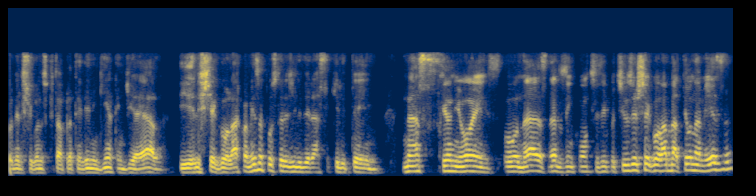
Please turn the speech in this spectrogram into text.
Quando ele chegou no hospital para atender, ninguém atendia ela. E ele chegou lá com a mesma postura de liderança que ele tem nas reuniões ou nas, né, nos encontros executivos. Ele chegou lá, bateu na mesa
